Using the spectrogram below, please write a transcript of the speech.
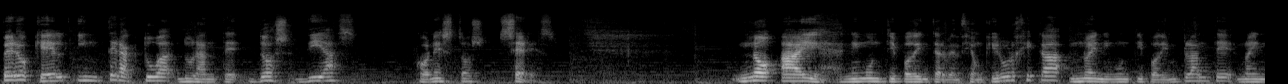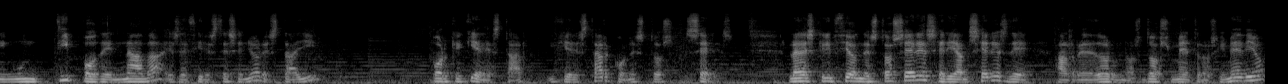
Pero que él interactúa durante dos días con estos seres. No hay ningún tipo de intervención quirúrgica, no hay ningún tipo de implante, no hay ningún tipo de nada, es decir, este señor está allí porque quiere estar y quiere estar con estos seres. La descripción de estos seres serían seres de alrededor unos 2 metros y medio,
